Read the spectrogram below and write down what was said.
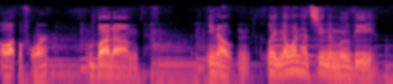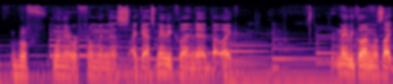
a lot before. But um, you know, like no one had seen the movie before when they were filming this, I guess. Maybe Glen did, but like maybe Glen was like,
